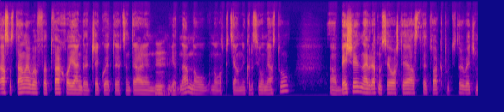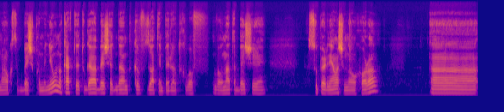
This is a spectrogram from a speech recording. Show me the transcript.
Аз останах в а, това Хоян градче, което е в централен Мгм. Виетнам. Много, много специално и красиво място. А, беше, най-вероятно все още е. Аз след това, като отидох, вече малко се беше променило, но както е тогава, беше един такъв златен период. Хубав. Вълната беше супер, нямаше много хора. А,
